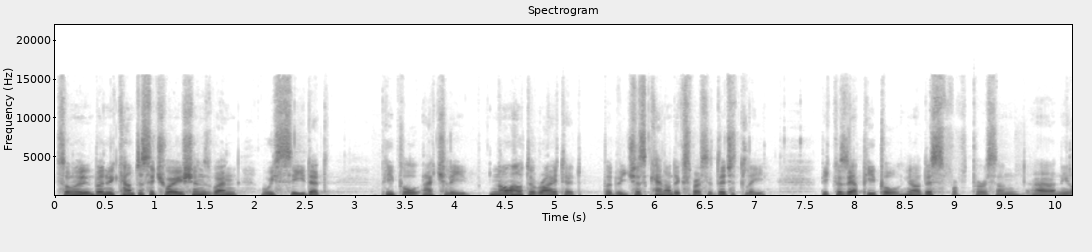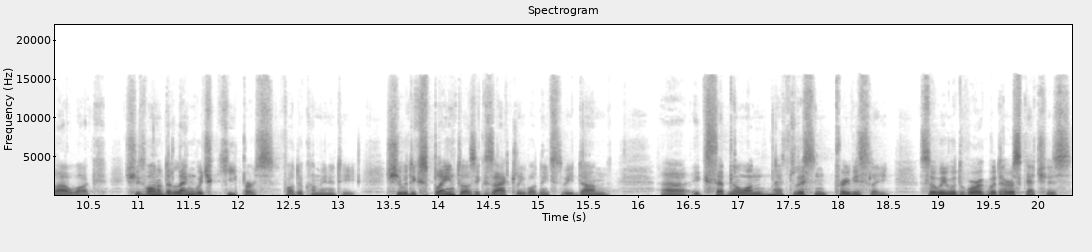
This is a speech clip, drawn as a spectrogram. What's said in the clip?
So when we come to situations when we see that people actually know how to write it, but we just cannot express it digitally, because there are people, you know, this person, uh, Nilawak, she's one of the language keepers for the community. She would explain to us exactly what needs to be done, uh, except no one has listened previously. So we would work with her sketches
